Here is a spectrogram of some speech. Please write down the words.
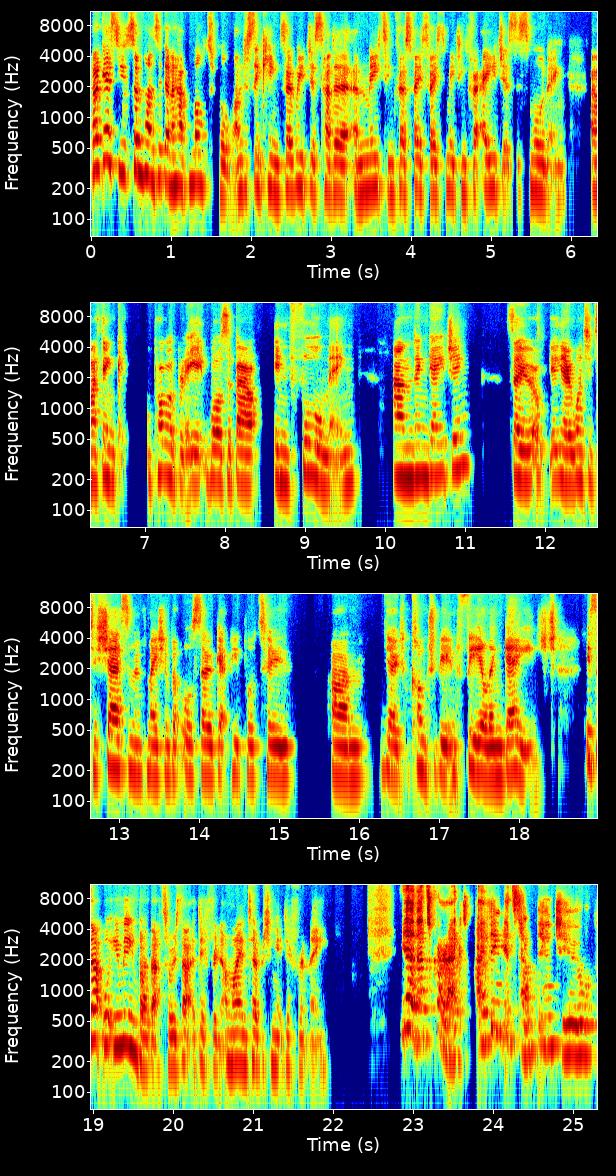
I guess you sometimes are going to have multiple. I'm just thinking, so we just had a, a meeting, first face to face meeting for ages this morning. And I think probably it was about informing and engaging so you know wanted to share some information but also get people to um, you know contribute and feel engaged. Is that what you mean by that or is that a different am i interpreting it differently yeah, that's correct. I think it's tempting to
